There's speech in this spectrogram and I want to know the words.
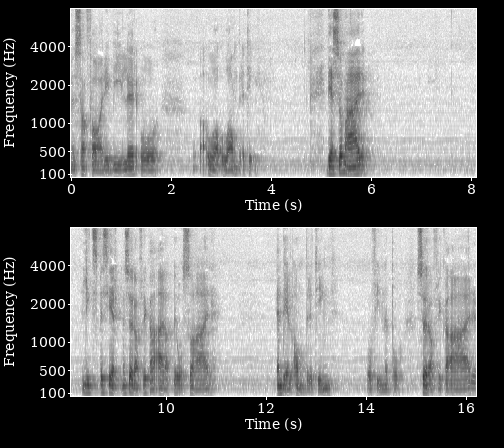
med safaribiler og, og, og andre ting. Det som er litt spesielt med Sør-Afrika, er at det også er en del andre ting å finne på. Sør-Afrika er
